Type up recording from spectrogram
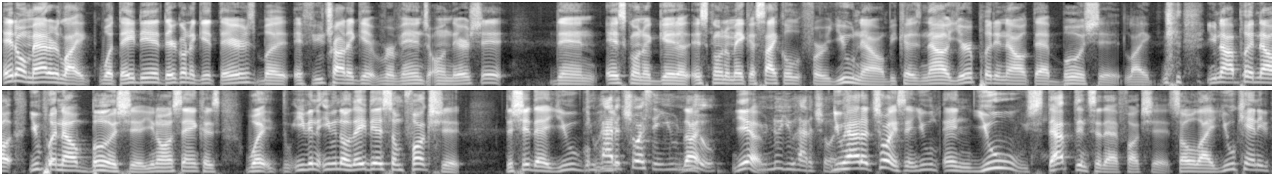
It don't matter like what they did; they're gonna get theirs. But if you try to get revenge on their shit, then it's gonna get a. It's gonna make a cycle for you now because now you're putting out that bullshit. Like you're not putting out. You putting out bullshit. You know what I'm saying? Because what even even though they did some fuck shit, the shit that you you had a choice and you Like, knew. yeah. You knew you had a choice. you had a choice and you and you stepped into that fuck shit. So like you can't even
